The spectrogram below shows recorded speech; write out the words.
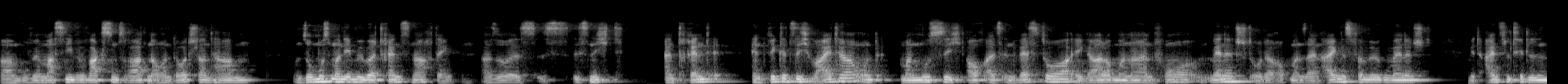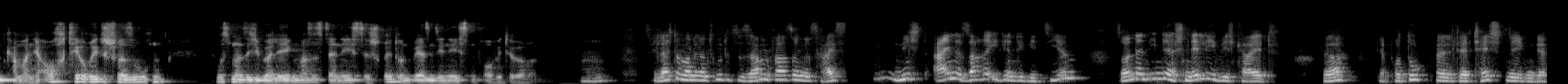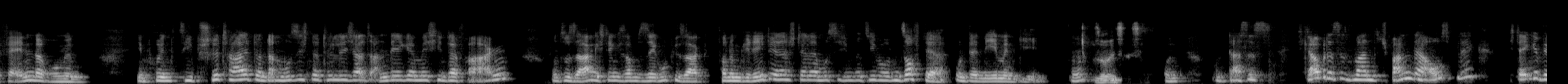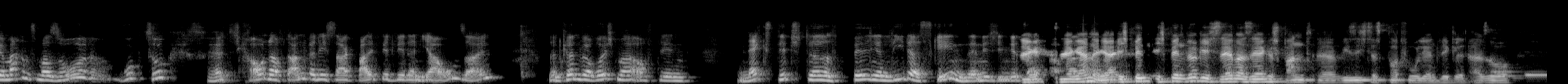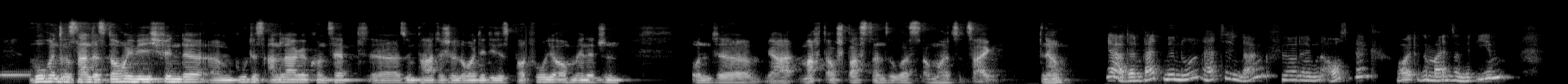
äh, wo wir massive Wachstumsraten auch in Deutschland haben. Und so muss man eben über Trends nachdenken. Also es, es ist nicht ein Trend entwickelt sich weiter und man muss sich auch als Investor, egal ob man einen Fonds managt oder ob man sein eigenes Vermögen managt, mit Einzeltiteln kann man ja auch theoretisch versuchen, muss man sich überlegen, was ist der nächste Schritt und wer sind die nächsten Profiteure. Mhm. Vielleicht nochmal eine ganz gute Zusammenfassung. Das heißt, nicht eine Sache identifizieren, sondern in der Schnelllebigkeit ja, der Produktwelt, der Techniken, der Veränderungen im Prinzip Schritt halten. Und dann muss ich natürlich als Anleger mich hinterfragen, und zu sagen, ich denke, das haben Sie sehr gut gesagt, von einem Gerätehersteller muss ich im Prinzip auf ein Softwareunternehmen gehen. So ist es. Und, und das ist, ich glaube, das ist mal ein spannender Ausblick. Ich denke, wir machen es mal so, ruckzuck, es hört sich grauenhaft an, wenn ich sage, bald wird wieder ein Jahr rum sein. Und dann können wir ruhig mal auf den Next Digital Billion Leaders gehen, nenne ich ihn jetzt. Sehr, sehr gerne, ja. Ich bin, ich bin wirklich selber sehr gespannt, äh, wie sich das Portfolio entwickelt. Also hochinteressante Story, wie ich finde. Ähm, gutes Anlagekonzept, äh, sympathische Leute, die das Portfolio auch managen. Und äh, ja, macht auch Spaß, dann sowas auch mal zu zeigen. Ja, ja dann bleibt mir nur herzlichen Dank für den Ausblick. Heute gemeinsam mit ihm,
